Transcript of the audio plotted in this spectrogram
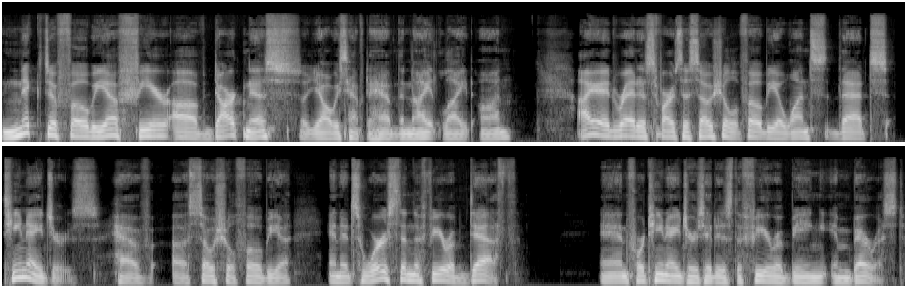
nyctophobia, fear of darkness. So you always have to have the night light on. I had read, as far as the social phobia, once that teenagers have a social phobia, and it's worse than the fear of death. And for teenagers, it is the fear of being embarrassed.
